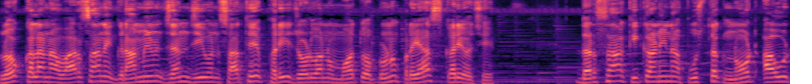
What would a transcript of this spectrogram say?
લોકકલાના વારસાને ગ્રામીણ જનજીવન સાથે ફરી જોડવાનો મહત્વપૂર્ણ પ્રયાસ કર્યો છે. દર્શા કિકાણીના પુસ્તક note out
